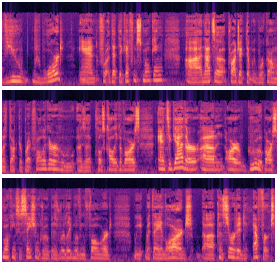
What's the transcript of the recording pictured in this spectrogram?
view reward. And for, that they get from smoking, uh, and that's a project that we work on with Dr. Brett Froeliger, who is a close colleague of ours. And together, um, our group, our smoking cessation group, is really moving forward we, with a large uh, concerted effort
